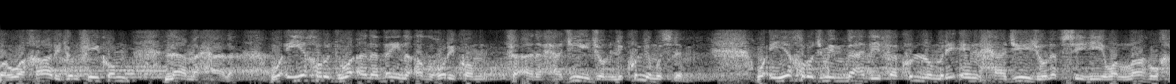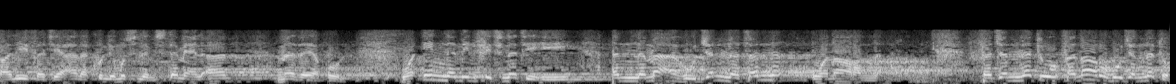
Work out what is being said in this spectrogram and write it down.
وهو خارج فيكم لا محالة. وإن يخرج وأنا بين أظهركم فأنا حجيج لكل مسلم. وإن يخرج من بعدي فكل امرئ حجيج نفسه والله خليفتي على كل مسلم. استمع الآن ماذا يقول. وإن من فتنته أن معه جنة ونارا. فجنته فناره جنته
